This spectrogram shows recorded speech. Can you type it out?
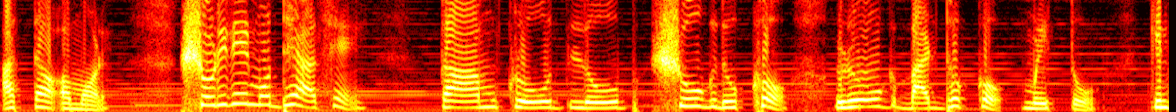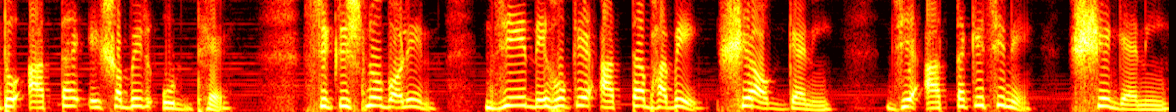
আত্মা অমর। শরীরের মধ্যে আছে কাম, ক্রোধ, লোভ, সুখ, দুঃখ, রোগ, বার্ধক্য, মৃত্যু। কিন্তু আত্মা এসবের ঊর্ধ্বে। শ্রীকৃষ্ণ বলেন, যে দেহকে আত্মা ভাবে, সে অজ্ঞানী। যে আত্মাকে চেনে, সে জ্ঞানী।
